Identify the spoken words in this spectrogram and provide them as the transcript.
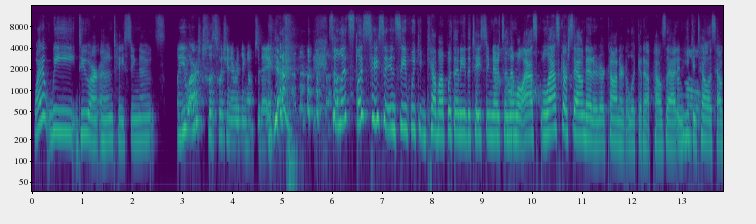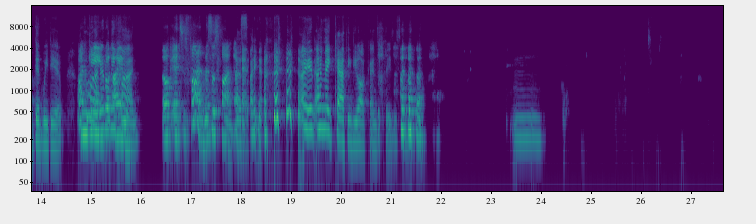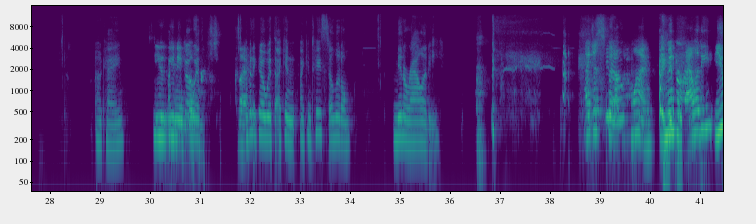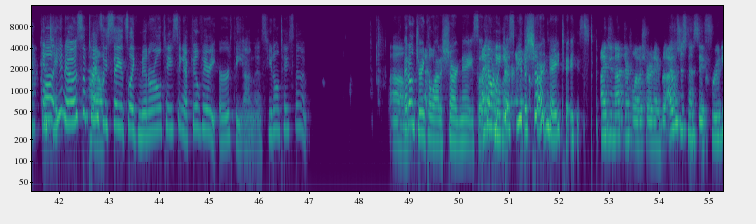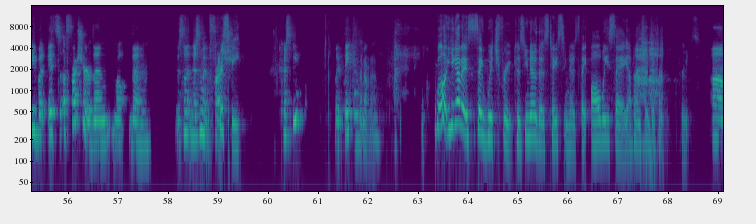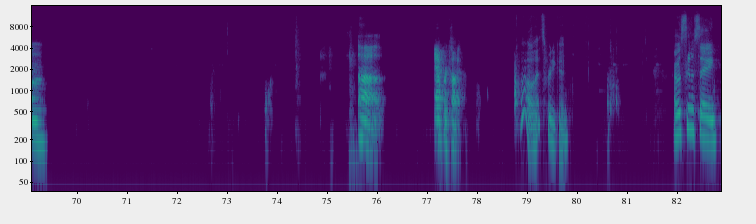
why don't we do our own tasting notes? Well, you are switching everything up today. yeah. so let's let's taste it and see if we can come up with any of the tasting notes, and then we'll ask we'll ask our sound editor Connor to look it up. How's that? And he can oh. tell us how good we do. Oh, I'm game, on, it'll be I'm, fun. Okay, it's fun. This is fun. Okay. Yes, I know. I, I make Kathy do all kinds of crazy stuff. mm. Okay. You you need to go, with, first. I, I'm going to go with I can I can taste a little minerality. I just spit you know, out my wine. Minerality. You can. Well, you know, sometimes they say it's like mineral tasting. I feel very earthy on this. You don't taste that. Um, I don't drink a lot of Chardonnay, so I don't either. just be the Chardonnay taste. I do not drink a lot of Chardonnay, but I was just going to say fruity, but it's a fresher than than there's something, there's something fresh, crispy, crispy, like bacon. I don't know. Well, you got to say which fruit because you know those tasting notes. They always say a bunch of different fruits? Um, uh, apricot. Oh, that's pretty good. I was going to say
